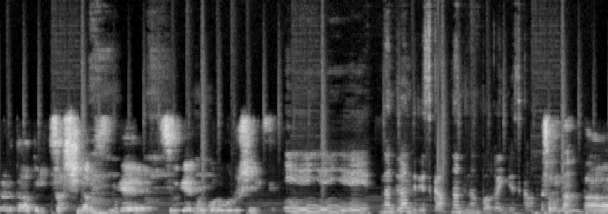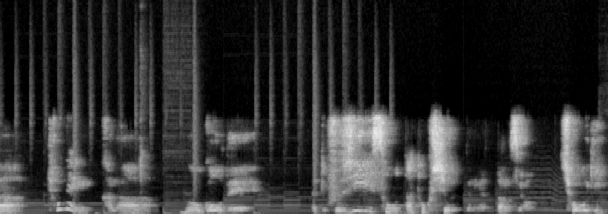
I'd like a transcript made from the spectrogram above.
られた後に雑誌なんですげえ、すげえ心苦しいんですけど。いいえ、いいえ、いいえ、いいなんで、なんでですか？なんでナンバーがいいんですか？そのナンバー、去年かな、の号で、えっと、藤井聡太特集っていうのをやったんですよ。将棋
